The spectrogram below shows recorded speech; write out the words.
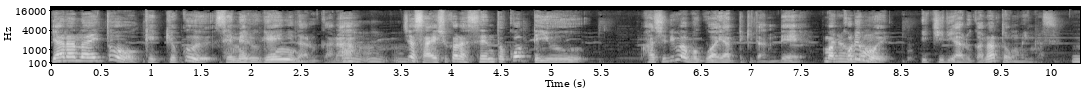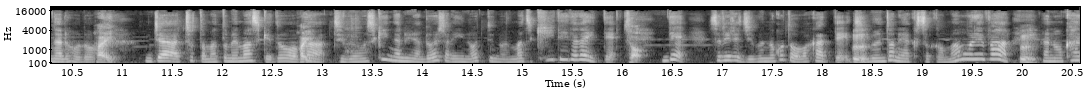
やらないと結局責める原因になるから、うんうんうんじゃあ最初からせんとこっていう走りは僕はやってきたんで、まあこれも一理あるかなと思います。なるほど。はい。じゃあ、ちょっとまとめますけど、はい。まあ、自分を好きになるにはどうしたらいいのっていうのをまず聞いていただいて。で、それで自分のことを分かって、自分との約束を守れば、うん。あの、必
